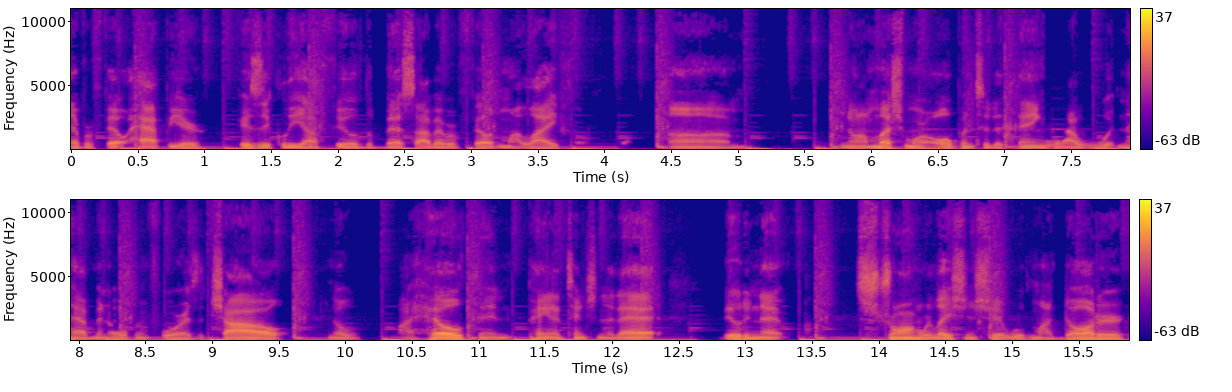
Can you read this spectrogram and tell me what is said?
never felt happier physically i feel the best i've ever felt in my life um you know i'm much more open to the things that i wouldn't have been open for as a child you know my health and paying attention to that building that strong relationship with my daughter,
